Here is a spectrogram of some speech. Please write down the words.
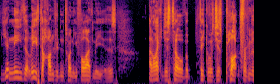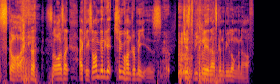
you need at least hundred and twenty-five meters. And I could just tell the figure was just plucked from the sky. so I was like, okay, so I'm going to get 200 meters. just to be clear, that's going to be long enough.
